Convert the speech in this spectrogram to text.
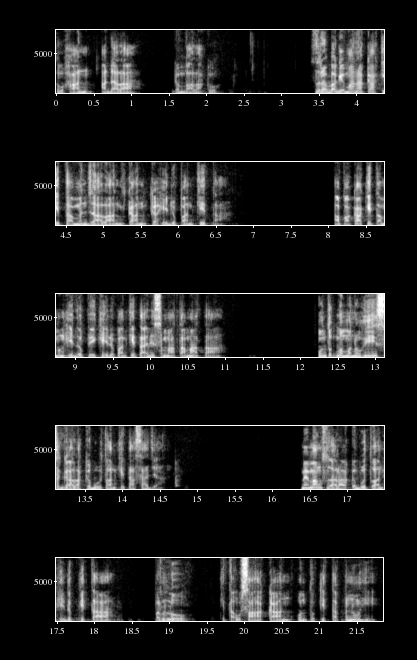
Tuhan adalah Gembalaku. Saudara, bagaimanakah kita menjalankan kehidupan kita? Apakah kita menghidupi kehidupan kita ini semata-mata untuk memenuhi segala kebutuhan kita saja? Memang saudara, kebutuhan hidup kita perlu kita usahakan untuk kita penuhi.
